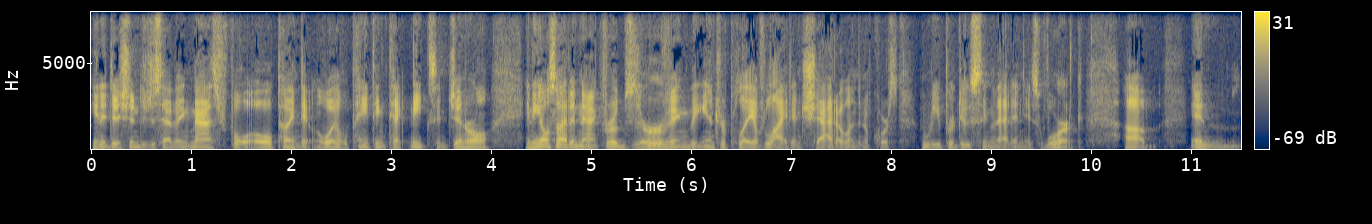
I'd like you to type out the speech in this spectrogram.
in addition to just having masterful oil painting, oil painting techniques in general. And he also had a knack for observing the interplay of light and shadow, and then, of course, reproducing that in his work. Uh, and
